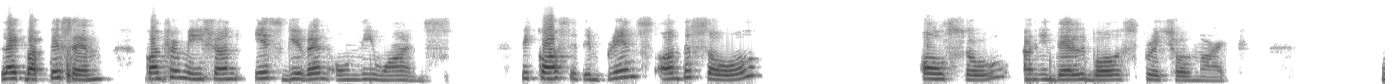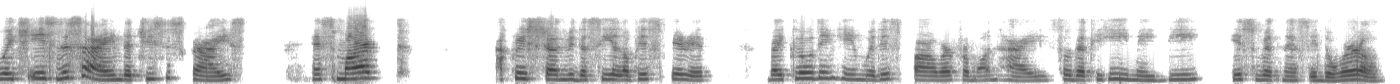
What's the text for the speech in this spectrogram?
like baptism, confirmation is given only once because it imprints on the soul also an indelible spiritual mark which is the sign that Jesus Christ has marked a Christian with the seal of his Spirit by clothing him with his power from on high so that he may be his witness in the world.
